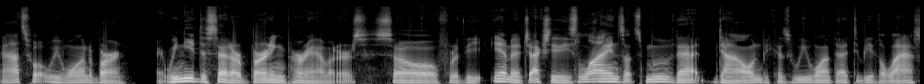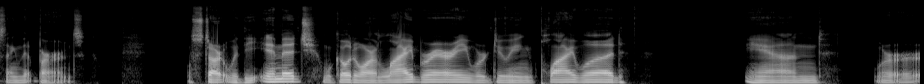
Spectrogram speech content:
That's what we want to burn. We need to set our burning parameters. So for the image, actually these lines, let's move that down because we want that to be the last thing that burns. We'll start with the image. We'll go to our library. We're doing plywood and we're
